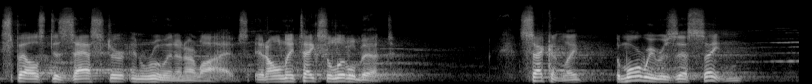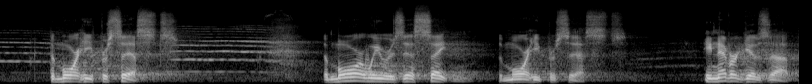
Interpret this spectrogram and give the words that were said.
spells disaster and ruin in our lives. It only takes a little bit. Secondly, the more we resist Satan, the more he persists. The more we resist Satan, the more he persists. He never gives up.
